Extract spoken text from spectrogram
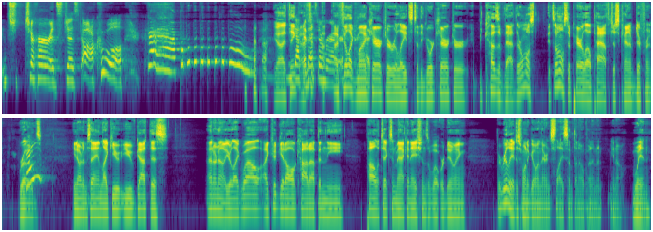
it's, to her it's just oh cool yeah, I think I, feel, I feel like my character relates to the, your character because of that. They're almost it's almost a parallel path, just kind of different roads. Right? You know what I'm saying? Like you you've got this I don't know, you're like, well, I could get all caught up in the politics and machinations of what we're doing, but really I just want to go in there and slice something open and you know, win.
